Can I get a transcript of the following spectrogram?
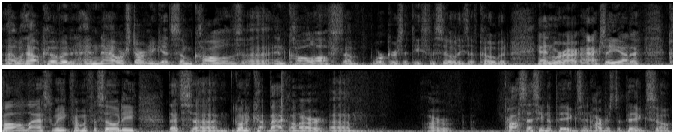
uh, without COVID, and now we're starting to get some calls uh, and call offs of workers at these facilities of COVID. And we're actually got a call last week from a facility that's um, going to cut back on our um, our processing of pigs and harvest of pigs. So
